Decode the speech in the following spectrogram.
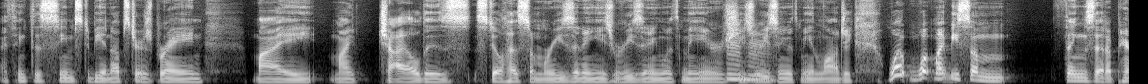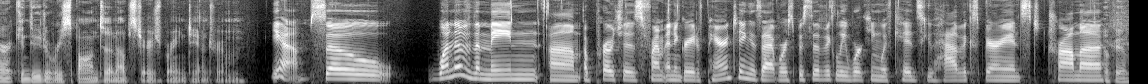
I think this seems to be an upstairs brain. My my child is still has some reasoning. He's reasoning with me, or she's Mm-hmm. reasoning with me in logic. What what might be some things that a parent can do to respond to an upstairs brain tantrum? Yeah. So one of the main um, approaches from integrative parenting is that we're specifically working with kids who have experienced trauma Okay.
